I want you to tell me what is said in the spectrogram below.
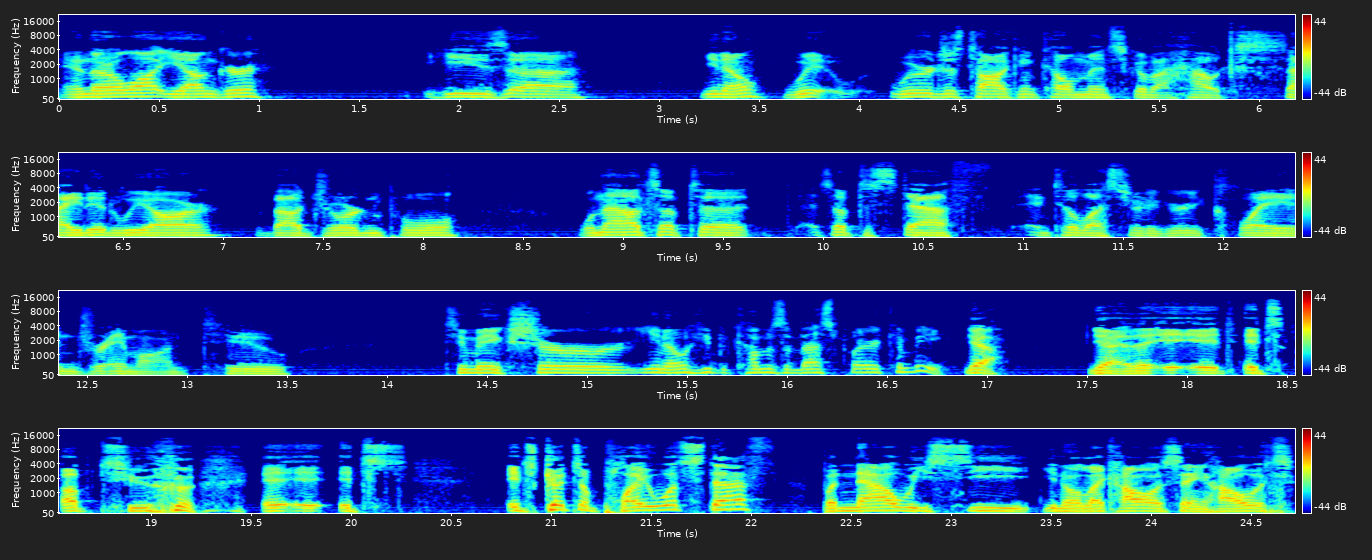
and they're a lot younger. He's, uh, you know, we we were just talking a couple minutes ago about how excited we are about Jordan Poole. Well, now it's up to it's up to Steph and to a lesser degree Klay and Draymond to to make sure you know he becomes the best player he can be. Yeah, yeah. It, it, it's up to it, it, it's it's good to play with Steph, but now we see, you know, like how I was saying, how it's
